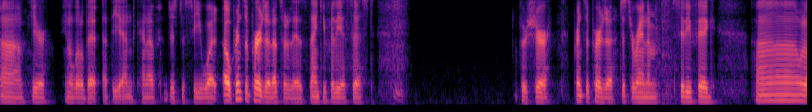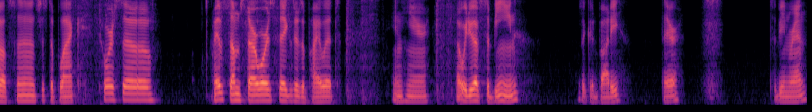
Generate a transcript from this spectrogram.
uh, here in a little bit at the end, kind of just to see what... Oh, Prince of Persia, that's what it is. Thank you for the assist. For sure. Prince of Persia, just a random city fig. Uh, what else? Uh, it's just a black torso. We have some Star Wars figs. There's a pilot in here. Oh, we do have Sabine. There's a good body there. Sabine Wren.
